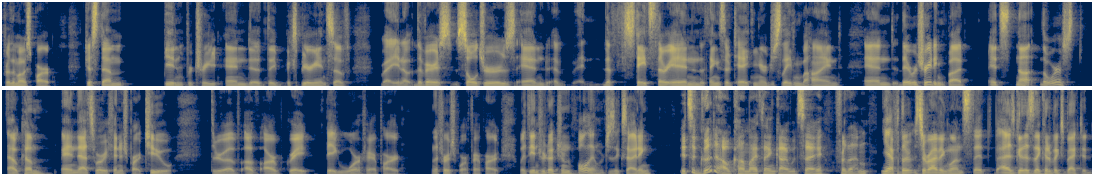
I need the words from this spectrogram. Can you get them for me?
for the most part just them in retreat and uh, the experience of you know the various soldiers and uh, the states they're in and the things they're taking are just leaving behind. And they're retreating but it's not the worst outcome. And that's where we finish part two through of, of our great big warfare part the first warfare part with the introduction of Napoleon, which is exciting. It's a good outcome, I think I would say for them. Yeah, for the surviving ones, that as good as they could have expected.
